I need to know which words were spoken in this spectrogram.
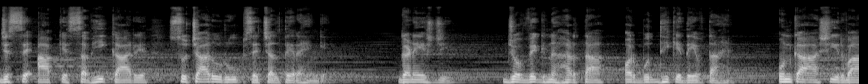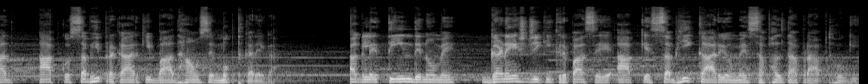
जिससे आपके सभी कार्य सुचारू रूप से चलते रहेंगे। गणेश जी, जो विघ्नहर्ता और बुद्धि के देवता हैं, उनका आशीर्वाद आपको सभी प्रकार की बाधाओं से मुक्त करेगा। अगले तीन दिनों में गणेश जी की कृपा से आपके सभी कार्यों में सफलता प्राप्त होगी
